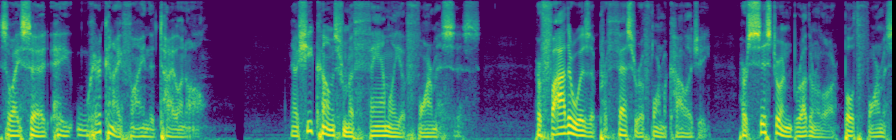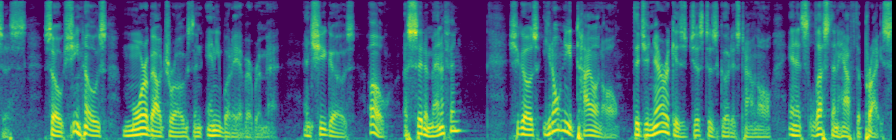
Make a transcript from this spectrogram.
So I said, hey, where can I find the Tylenol? Now, she comes from a family of pharmacists. Her father was a professor of pharmacology. Her sister and brother in law, both pharmacists. So she knows more about drugs than anybody I've ever met. And she goes, Oh, acetaminophen? She goes, You don't need Tylenol. The generic is just as good as Tylenol, and it's less than half the price.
